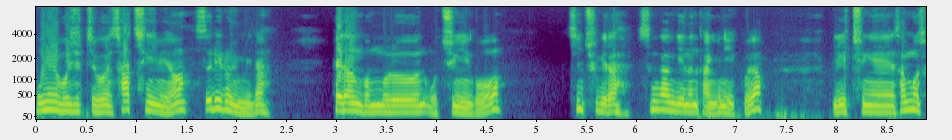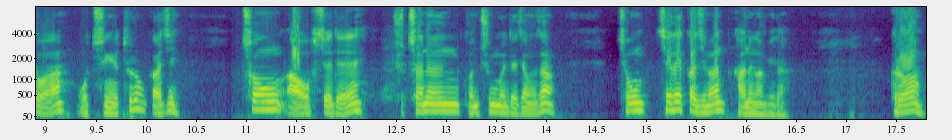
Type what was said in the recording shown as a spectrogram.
오늘 보실 집은 4층이며 3룸입니다. 해당 건물은 5층이고 신축이라 승강기는 당연히 있고요. 1층에 사무소와 5층에 투룸까지 총 9세대, 주차는 건축물 대장상 총 3대까지만 가능합니다. 그럼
